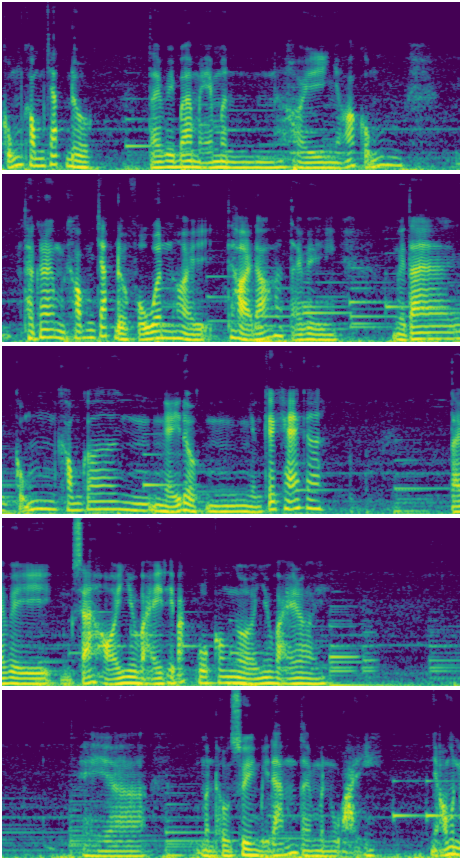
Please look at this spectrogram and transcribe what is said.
cũng không trách được. Tại vì ba mẹ mình hồi nhỏ cũng, thật ra mình không trách được phụ huynh hồi thời đó. Tại vì người ta cũng không có nghĩ được những cái khác á. Tại vì xã hội như vậy thì bắt buộc con người như vậy rồi thì à, mình thường xuyên bị đánh tại mình quậy. Nhỏ mình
